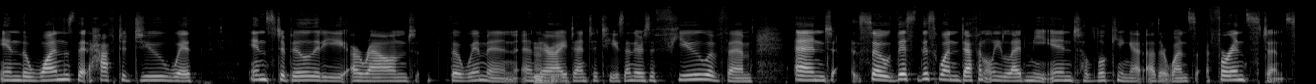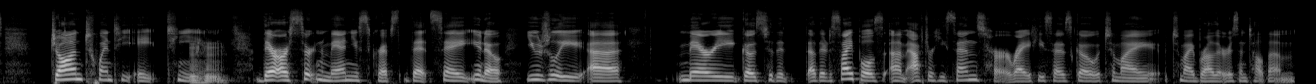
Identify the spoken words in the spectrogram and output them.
in the ones that have to do with instability around the women and their identities and there's a few of them and so this this one definitely led me into looking at other ones for instance John 2018 there are certain manuscripts that say you know usually uh, Mary goes to the other disciples um, after he sends her, right? He says, "Go to my to my brothers and tell them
